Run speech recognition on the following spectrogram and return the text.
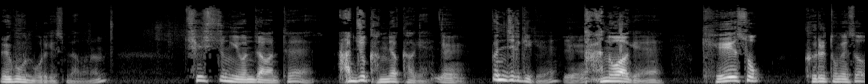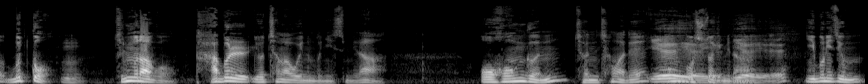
외국은 모르겠습니다만은 최시중 위원장한테 아주 강력하게 예. 끈질기게 예. 단호하게 계속 글을 통해서 묻고 음. 질문하고 답을 요청하고 있는 분이 있습니다. 오홍근 전 청와대 예, 홍보수석입니다. 예, 예, 예. 이분이 지금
